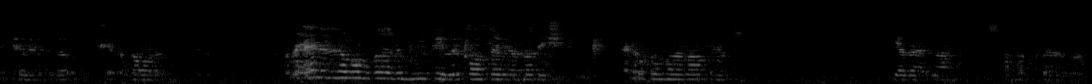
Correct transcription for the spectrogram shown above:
bir türlü bir şey takamadım. Ama en de dragon bu kadar da büyük değil. Böyle kanatları biraz daha değişik. Hadi bakalım bana ne yapıyoruz. Geber lan, salak dragon.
